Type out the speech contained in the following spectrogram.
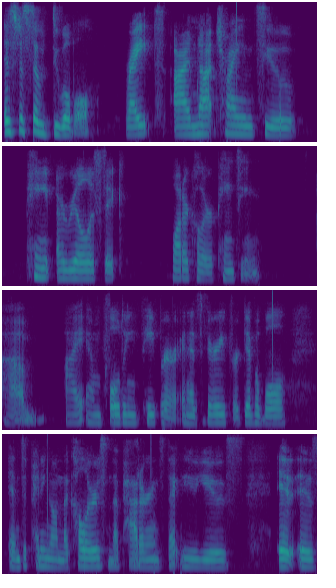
it's just so doable, right? I'm not trying to paint a realistic watercolor painting. Um, I am folding paper, and it's very forgivable. And depending on the colors and the patterns that you use, it is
